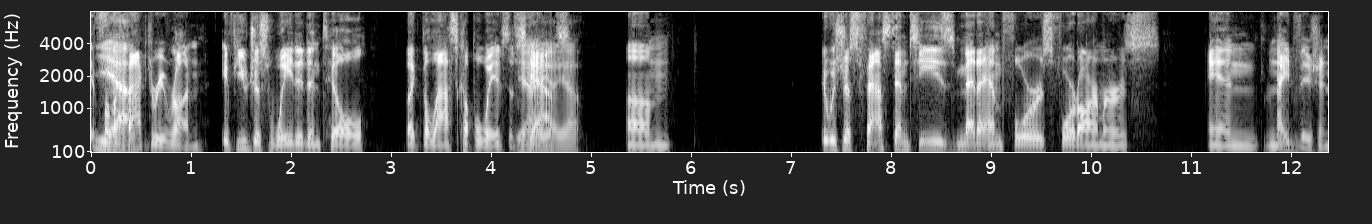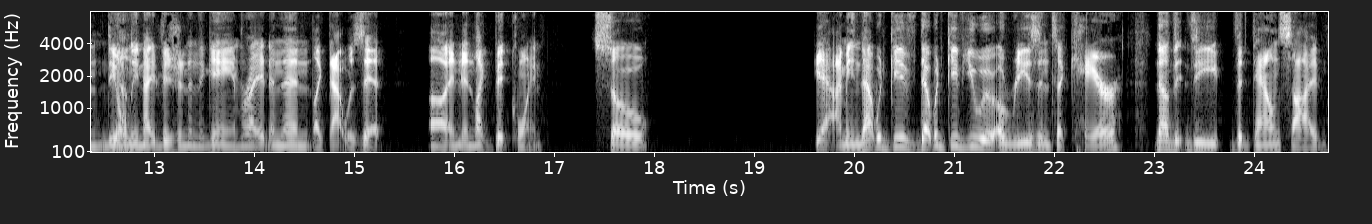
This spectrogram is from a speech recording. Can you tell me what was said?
from Yeah. a factory run if you just waited until like the last couple waves of Yeah, scavs. yeah, yeah. Um, it was just fast MTs, meta M4s, Fort armors, and night vision. The Yeah. only night vision in the game, right? And then like that was it. Uh, and and like Bitcoin. So yeah, I mean that would give that would give you a, a reason to care. Now the the the downside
